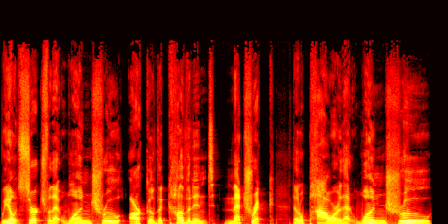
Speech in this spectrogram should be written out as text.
We don't search for that one true Ark of the Covenant metric that'll power that one true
